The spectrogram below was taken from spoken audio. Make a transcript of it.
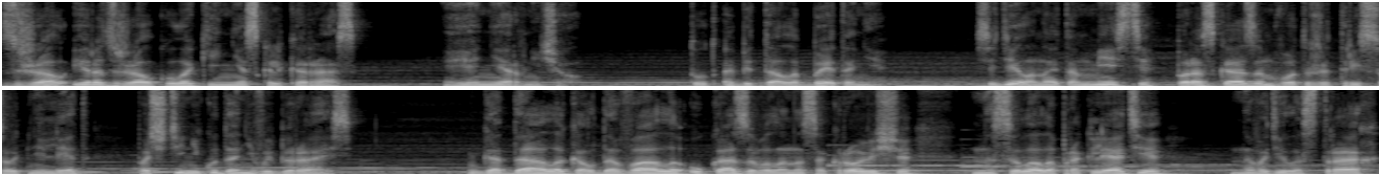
сжал и разжал кулаки несколько раз. Я нервничал. Тут обитала Беттани. Сидела на этом месте, по рассказам, вот уже три сотни лет, почти никуда не выбираясь. Гадала, колдовала, указывала на сокровища, насылала проклятие, наводила страх,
